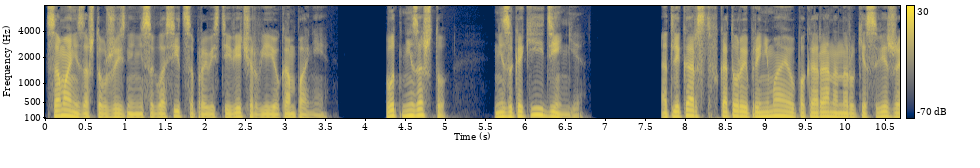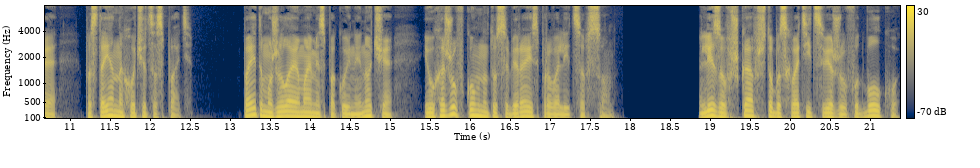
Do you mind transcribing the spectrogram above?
сама ни за что в жизни не согласится провести вечер в ее компании. Вот ни за что. Ни за какие деньги. От лекарств, которые принимаю, пока рана на руке свежая, постоянно хочется спать. Поэтому желаю маме спокойной ночи и ухожу в комнату, собираясь провалиться в сон. Лезу в шкаф, чтобы схватить свежую футболку,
